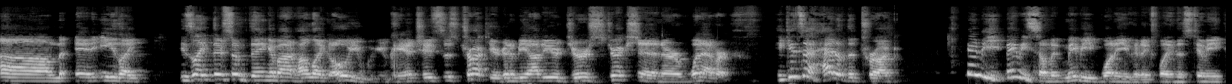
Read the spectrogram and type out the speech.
um, and he like he's like, there's something about how like, oh, you you can't chase this truck. You're going to be out of your jurisdiction or whatever. He gets ahead of the truck. Maybe maybe some maybe one of you can explain this to me.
